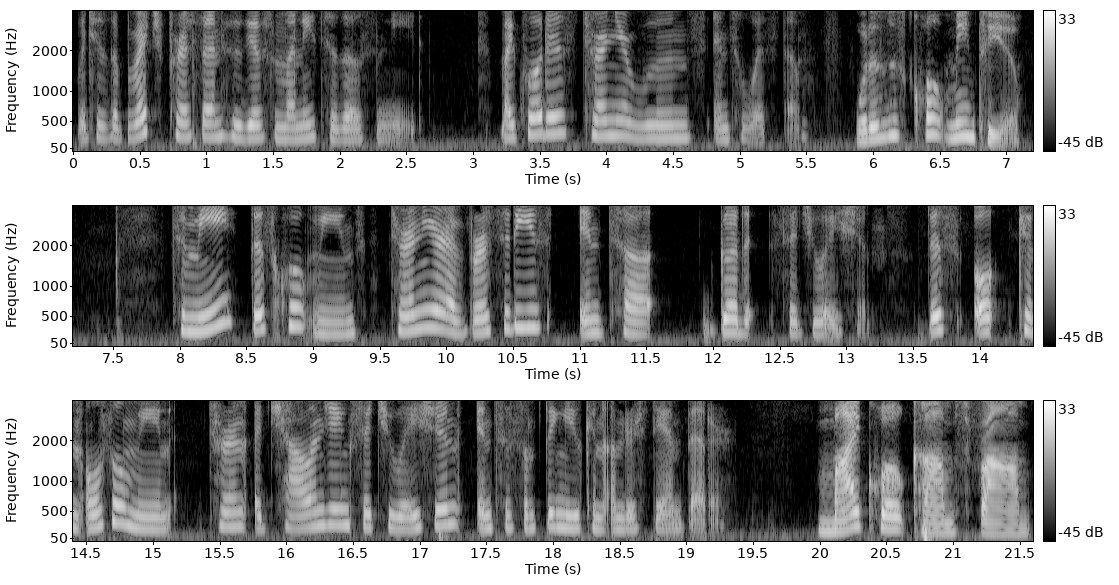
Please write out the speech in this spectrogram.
which is a rich person who gives money to those in need. My quote is Turn your wounds into wisdom. What does this quote mean to you? To me, this quote means turn your adversities into good situations. This can also mean turn a challenging situation into something you can understand better. My quote comes from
